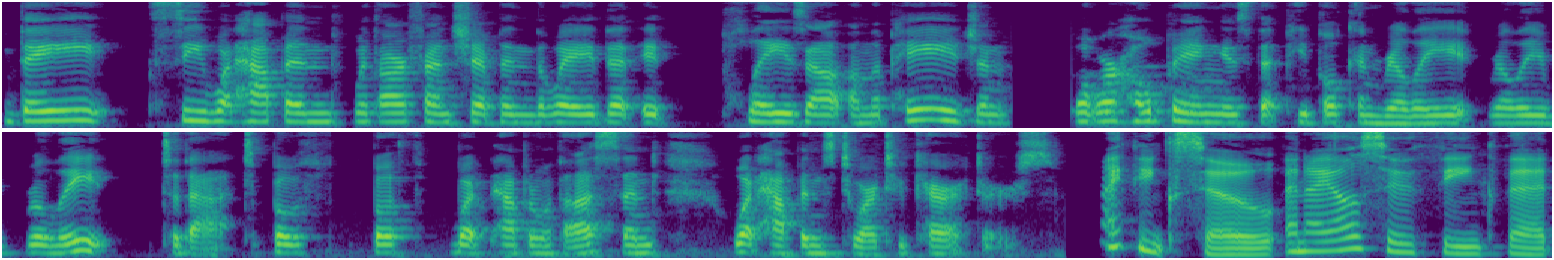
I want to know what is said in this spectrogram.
they see what happened with our friendship and the way that it plays out on the page. And what we're hoping is that people can really, really relate to that, both both what happened with us and what happens to our two characters. I think so. And I also think that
